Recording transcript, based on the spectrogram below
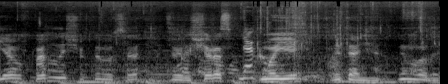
я впевнений, що в тебе все вийде. Ще раз Дякую. мої вітання. Ти молодець.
